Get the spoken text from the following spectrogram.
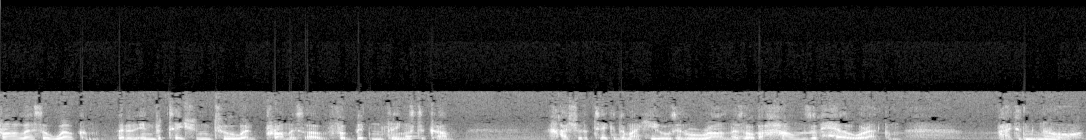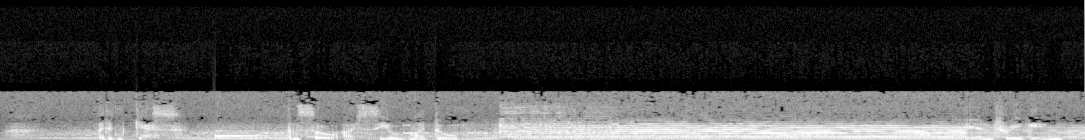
Far less a welcome than an invitation to and promise of forbidden things to come. I should have taken to my heels and run as though the hounds of hell were at them. But I didn't know. I didn't guess. And so I sealed my doom. Intriguing?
